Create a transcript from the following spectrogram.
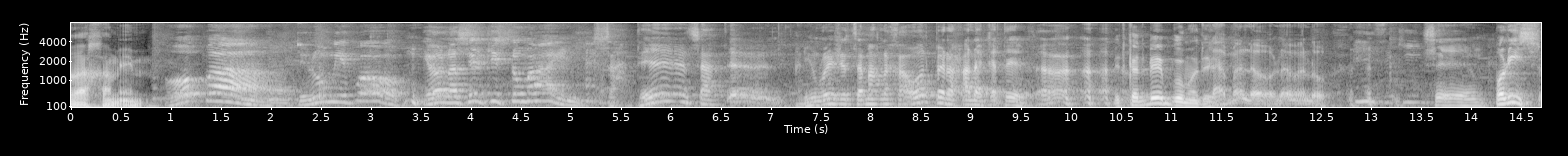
רחמים. הופה, תראו מי פה, יונה סירקיסטומיין. סחטן, סחטן. אני רואה שצמח לך עוד פרח על הכתף. אה? מתקדמים גומדי. למה לא, למה לא? זה פוליס.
